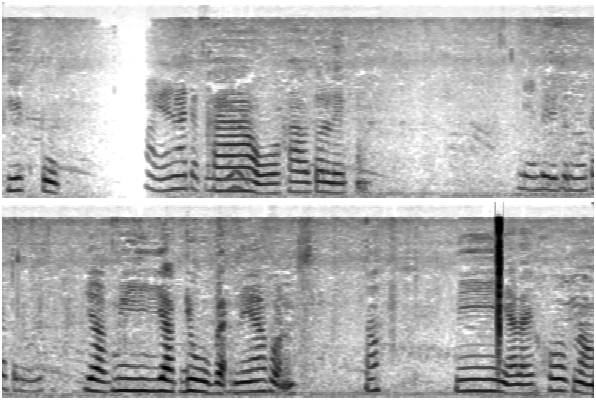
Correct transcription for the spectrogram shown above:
พริกปลูกหอยน่าจะตรงข้านี้วข้าวต้นเล็กเรียนไปดูตรงนู้นกับตรงนู้นอยากมีอยากอยู่แบบเนี้ยฝนเนาะนี่อะไรโคกหนอง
